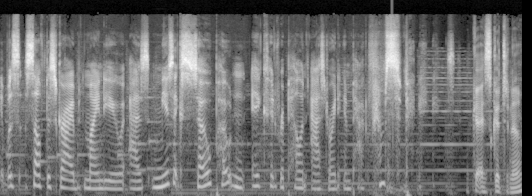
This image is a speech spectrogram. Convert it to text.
It was self described, mind you, as music so potent it could repel an asteroid impact from space. Okay, it's good to know.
